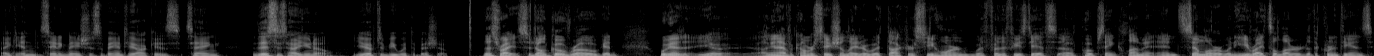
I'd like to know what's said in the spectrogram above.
Like, and Saint Ignatius of Antioch is saying, this is how you know you have to be with the bishop. That's right. So don't go rogue. And we're gonna, you know, I'm gonna have a conversation later with Dr. Sehorn with for the feast day of uh, Pope Saint Clement. And similar, when he writes a letter to the Corinthians,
